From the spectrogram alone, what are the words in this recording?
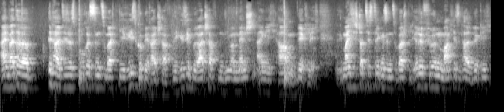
Ein weiterer Inhalt dieses Buches sind zum Beispiel die Risikobereitschaften, die Risikobereitschaften, die man Menschen eigentlich haben, wirklich. Manche Statistiken sind zum Beispiel irreführend, manche sind halt wirklich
